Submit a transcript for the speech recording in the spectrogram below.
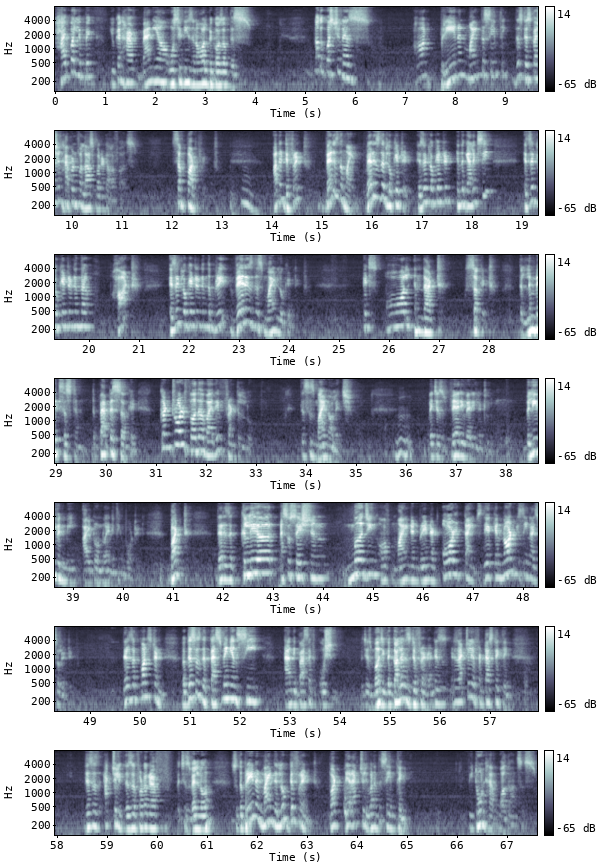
Hyperlimbic, you can have mania, OCDs and all because of this. Now the question is, are brain and mind the same thing? This discussion happened for last one and a half hours. Some part of it. Hmm. Are they different? Where is the mind? Where is that located? Is it located in the galaxy? Is it located in the heart? Is it located in the brain? Where is this mind located? It's all in that circuit, the limbic system, the Papez circuit, controlled further by the frontal lobe. This is my knowledge, which is very, very little. Believe in me, I don't know anything about it. But there is a clear association merging of mind and brain at all times. They cannot be seen isolated. There is a constant. Now, this is the Tasmanian Sea and the Pacific Ocean, which is merging. The color is different. It is, it is actually a fantastic thing. This is actually, this is a photograph which is well known. So the brain and mind, they look different, but they are actually one and the same thing We don't have all the answers.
